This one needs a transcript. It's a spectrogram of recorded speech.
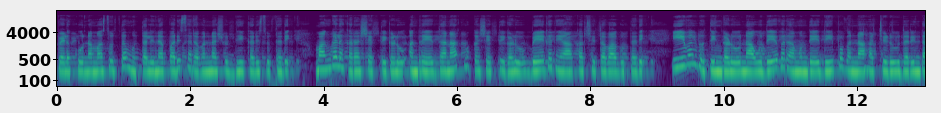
ಬೆಳಕು ನಮ್ಮ ಸುತ್ತಮುತ್ತಲಿನ ಪರಿಸರವನ್ನ ಶುದ್ಧೀಕರಿಸುತ್ತದೆ. ಮಂಗಳಕರ ಶಕ್ತಿಗಳು ಅಂದರೆ ಧನಾತ್ಮಕ ಶಕ್ತಿಗಳು ಬೇಗನೆ ಆಕರ್ಷಿತವಾಗುತ್ತದೆ. ಈ ಒಂದು ತಿಂಗಳು ನಾವು ದೇವರ ಮುಂದೆ ದೀಪವನ್ನ ಹಚ್ಚಿಡುವುದರಿಂದ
